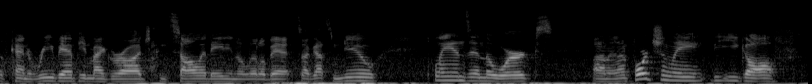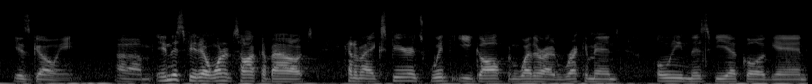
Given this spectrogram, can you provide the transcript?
of kind of revamping my garage, consolidating a little bit. So I've got some new plans in the works, um, and unfortunately, the e-Golf is going. Um, in this video, I want to talk about kind of my experience with e-Golf and whether I'd recommend owning this vehicle again?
